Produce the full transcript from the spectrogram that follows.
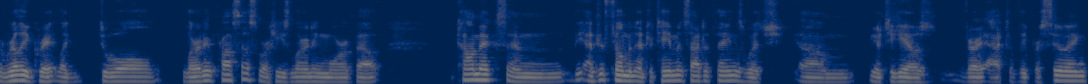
a really great, like, dual learning process where he's learning more about comics and the enter- film and entertainment side of things, which, um, you know, TKO is very actively pursuing.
